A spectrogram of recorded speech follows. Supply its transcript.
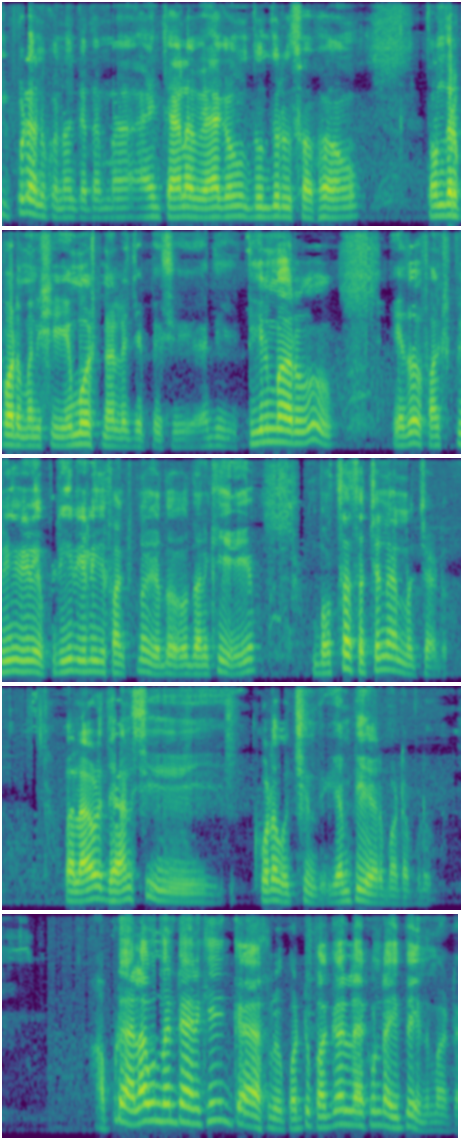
ఇప్పుడు అనుకున్నాం కదమ్మా ఆయన చాలా వేగం దుందురు స్వభావం తొందరపాటు మనిషి ఎమోషనల్ అని చెప్పేసి. అది తీన్మారు ఏదో ఫంక్షన్ ప్రీ రిలీ ప్రీ రిలీజ్ ఫంక్షన్ ఏదో దానికి బొత్స సత్యనారాయణ వచ్చాడు. వాళ్ళ ఆవిడ ఝాన్సీ కూడా వచ్చింది ఎంపీ అనమాట అప్పుడు. అప్పుడు ఎలా ఉందంటే ఆయనకి ఇంకా అసలు పట్టు పగ్గాలు లేకుండా అయిపోయింది అన్నమాట.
